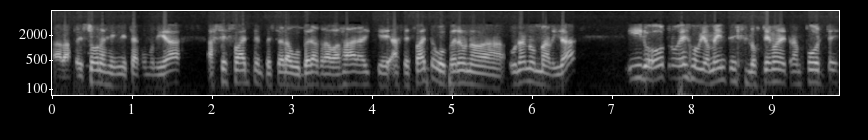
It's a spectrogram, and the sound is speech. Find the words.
a las personas en esta comunidad. Hace falta empezar a volver a trabajar, hay que hace falta volver a una, una normalidad. Y lo otro es obviamente los temas de transporte,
